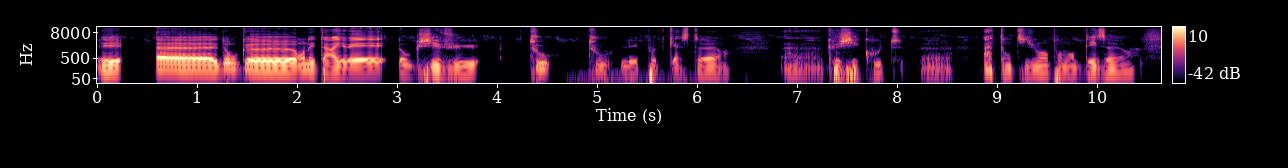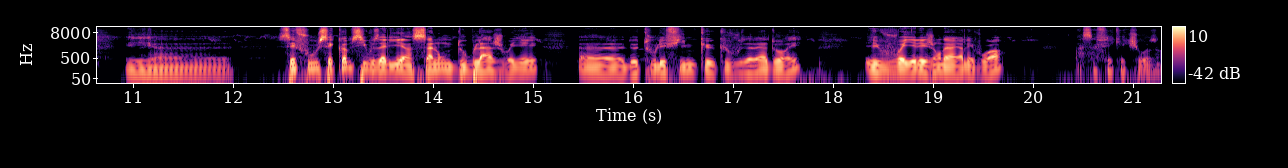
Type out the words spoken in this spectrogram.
Et donc on est arrivé, donc j'ai vu tous tous les podcasteurs que j'écoute euh, attentivement pendant des heures. Et euh, c'est fou, c'est comme si vous alliez à un salon de doublage, vous voyez, euh, de tous les films que, que vous avez adorés, et vous voyez les gens derrière les voix. Bah, ça fait quelque chose,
